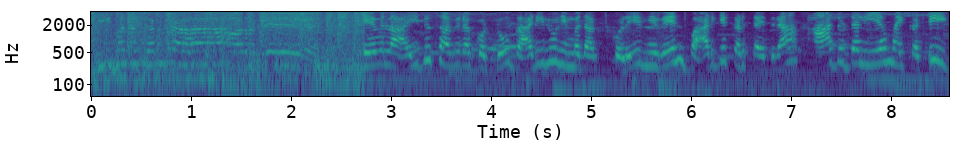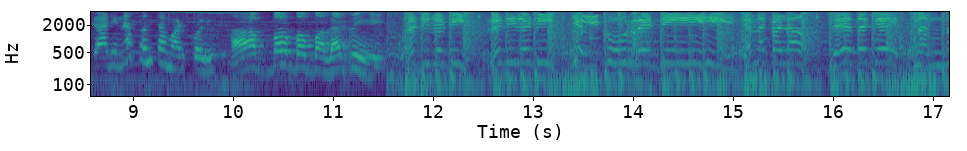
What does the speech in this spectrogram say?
ಜೀವನ ಚಕ್ರ. ಕೇವಲ ಐದು ಸಾವಿರ ಕೊಟ್ಟು ಗಾಡಿನೂ ನಿಮ್ಮದಾಗಿಸ್ಕೊಳ್ಳಿ. ನೀವೇನ್ ಬಾಡಿಗೆ ಕಟ್ತಾ ಇದ್ದೀರಾ? ಆ ದುಡ್ಡಲ್ಲಿ ಇ ಎಂ ಐ ಕಟ್ಟಿ ಈ ಗಾಡಿನ ಸ್ವಂತ ಮಾಡ್ಕೊಳ್ಳಿ. ಅಬ್ಬಬ್ಬಬ್ಬ ಲ್ಯಾಟ್ರಿ ರೆಡಿ ರೆಡಿ ರೆಡಿ ರೆಡಿ ಎಲ್ಗೂ ರೆಡಿ. ಜನಗಳ ಸೇವೆಗೆ ನನ್ನ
